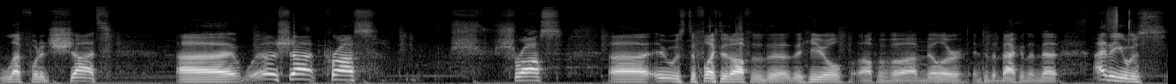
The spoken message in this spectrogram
left-footed shot, uh, well, shot cross, Schross. Uh, it was deflected off of the, the heel, off of uh, Miller into the back of the net. I think it was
